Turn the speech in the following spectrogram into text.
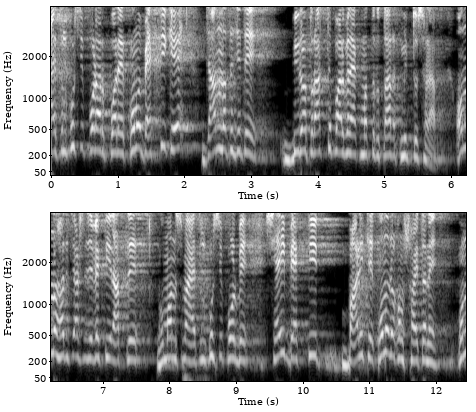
আয়তুল কুরসি পড়ার পরে কোনো ব্যক্তিকে জান্নাতে যেতে বিরত রাখতে পারবেন একমাত্র তার মৃত্যু ছাড়া। অন্য হাদিসে আসছে যে ব্যক্তি রাত্রে ঘুমানোর সময় আয়তুল কুরসি পড়বে, সেই ব্যক্তির বাড়িতে কোনো রকম শয়তানে কোনো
